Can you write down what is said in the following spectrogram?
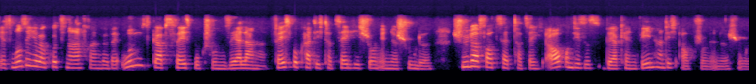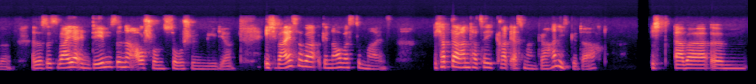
Jetzt muss ich aber kurz nachfragen, weil bei uns gab es Facebook schon sehr lange. Facebook hatte ich tatsächlich schon in der Schule. SchülerVZ tatsächlich auch und dieses Wer kennt wen hatte ich auch schon in der Schule. Also es war ja in dem Sinne auch schon Social Media. Ich weiß aber genau, was du meinst. Ich habe daran tatsächlich gerade erstmal gar nicht gedacht. Ich, aber ähm,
